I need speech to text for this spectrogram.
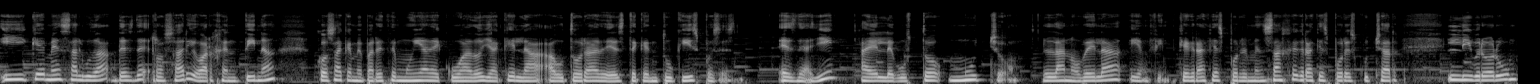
y que me saluda desde Rosario, Argentina, cosa que me parece muy adecuado ya que la autora de este Kentucky pues es, es de allí. A él le gustó mucho la novela y en fin, que gracias por el mensaje, gracias por escuchar Librorum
